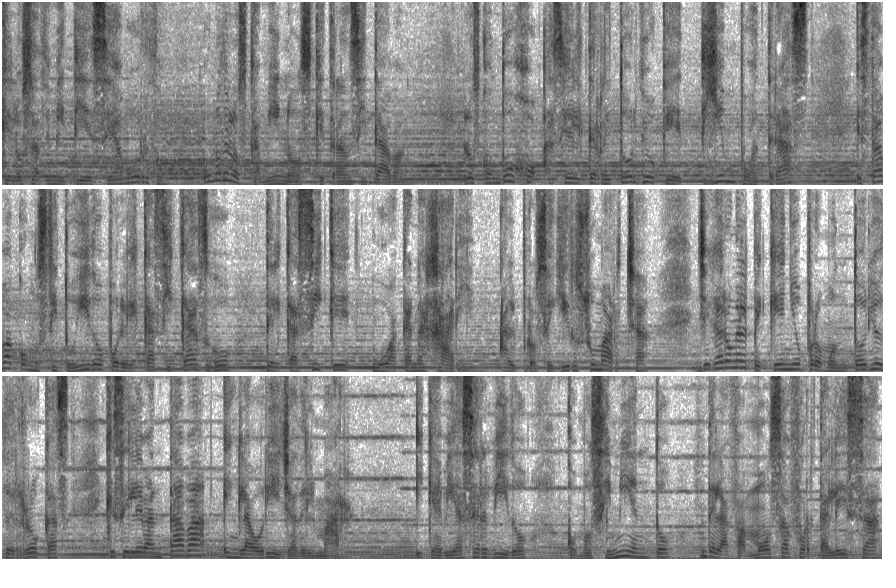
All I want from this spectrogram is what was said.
que los admitiese a bordo. Uno de los caminos que transitaban los condujo hacia el territorio que tiempo atrás estaba constituido por el cacicazgo del cacique Huacanajari. Al proseguir su marcha, llegaron al pequeño promontorio de rocas que se levantaba en la orilla del mar y que había servido como cimiento de la famosa fortaleza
